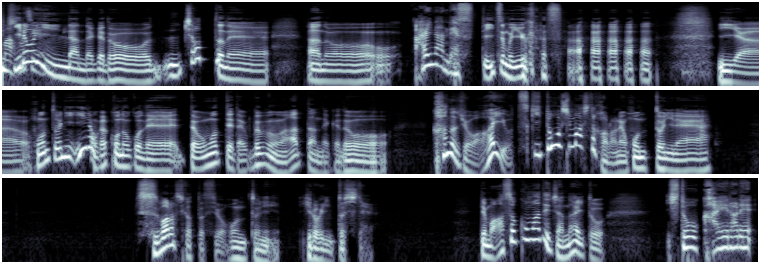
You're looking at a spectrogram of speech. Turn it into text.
まあヒロインなんだけど、ちょっとね、あの、愛なんですっていつも言うからさ。いやー、本当にいいのかこの子でって思ってた部分はあったんだけど、彼女は愛を突き通しましたからね、本当にね。素晴らしかったですよ、本当に。ヒロインとして。でもあそこまでじゃないと、人を変えられ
